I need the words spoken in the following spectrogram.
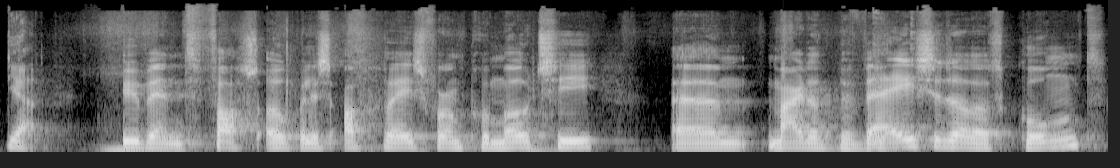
Ja. U bent vast ook wel eens afgewezen voor een promotie, ehm, maar dat bewijzen dat het komt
